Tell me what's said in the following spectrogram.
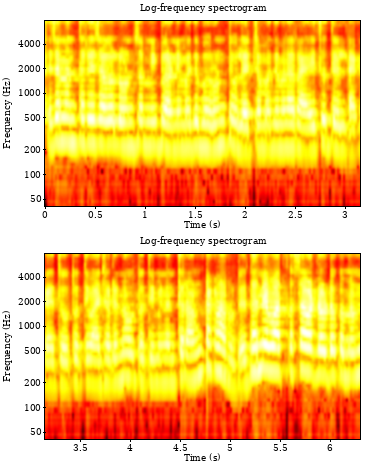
त्याच्यानंतर हे सगळं लोणचं मी बरणीमध्ये भरून ठेवलं. याच्यामध्ये मला राईचं तेल टाकायचं होतं. ते माझ्याकडे नव्हतं. ते मी नंतर आणून टाकणार होते. धन्यवाद. कसा वाटला व्हिडिओ कमेंट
